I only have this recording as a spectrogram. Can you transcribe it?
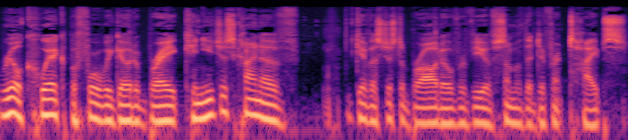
Real quick before we go to break, can you just kind of give us just a broad overview of some of the different types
